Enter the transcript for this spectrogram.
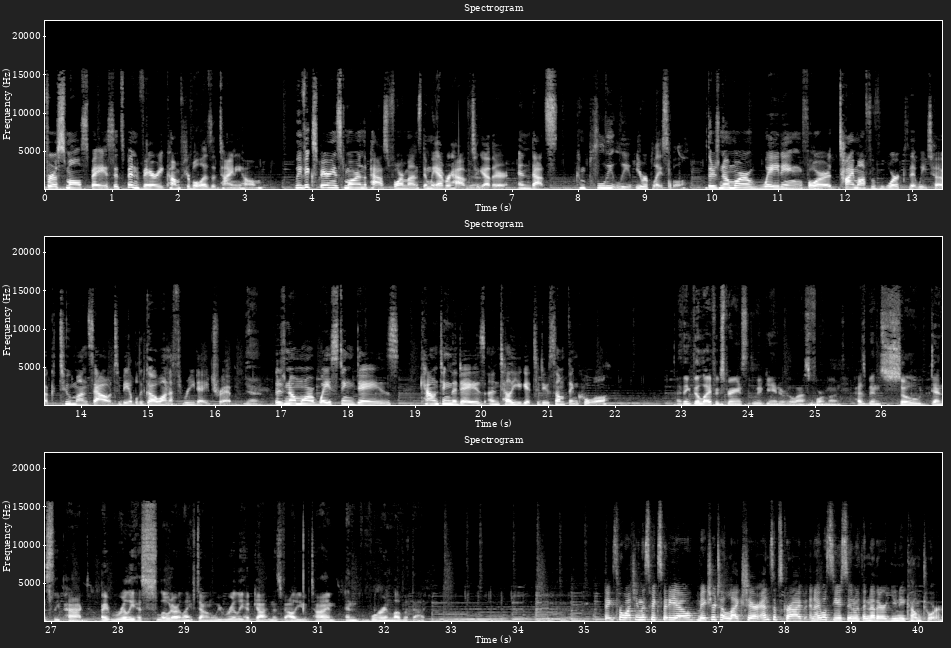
For a small space, it's been very comfortable as a tiny home. We've experienced more in the past four months than we ever have yeah. together, and that's completely irreplaceable. There's no more waiting for time off of work that we took two months out to be able to go on a three day trip. Yeah. There's no more wasting days, counting the days until you get to do something cool. I think the life experience that we've gained over the last four months has been so densely packed. It really has slowed our life down. We really have gotten this value of time, and we're in love with that. Thanks for watching this week's video. Make sure to like, share, and subscribe, and I will see you soon with another unique home tour.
